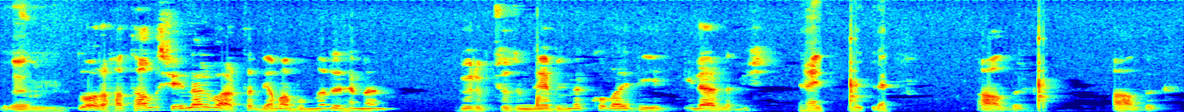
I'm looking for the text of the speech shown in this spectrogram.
Hmm, Doğru hatalı şeyler var tabii ama bunları hemen görüp çözümleyebilmek kolay değil. İlerlemiş. Kesinlikle. Aldık. Aldık.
